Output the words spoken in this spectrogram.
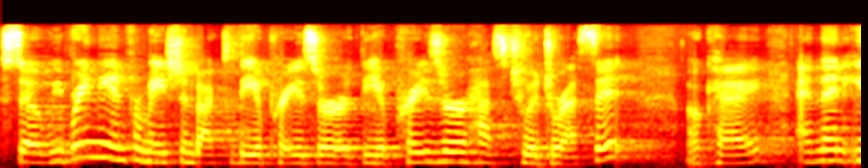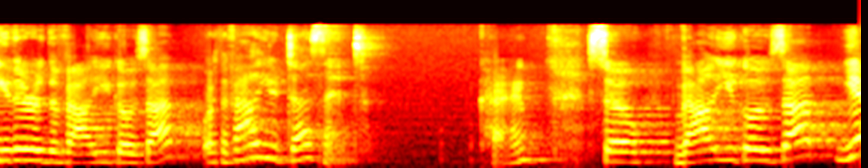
So we bring the information back to the appraiser. The appraiser has to address it, okay? And then either the value goes up or the value doesn't. Okay, so value goes up, yay!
